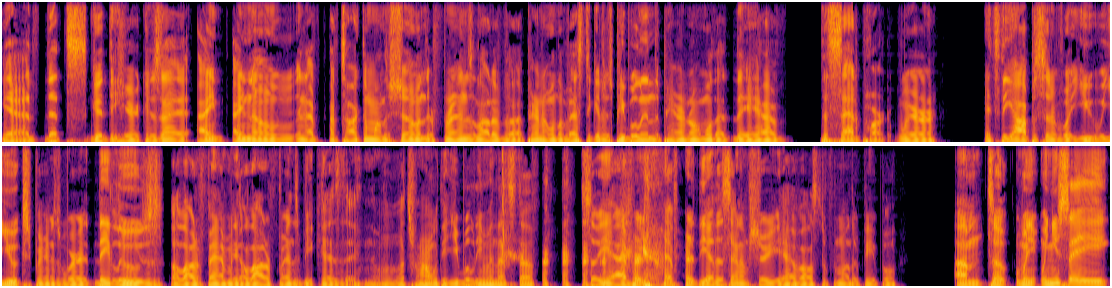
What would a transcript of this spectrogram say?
Yeah, that's good to hear because I, I I know and I've, I've talked to them on the show and their friends, a lot of uh, paranormal investigators, people in the paranormal that they have the sad part where it's the opposite of what you what you experience, where they lose a lot of family, a lot of friends because they, what's wrong with you? You believe in that stuff? so yeah, I've heard. I've heard the other side. I'm sure you have also from other people. Um, so when when you say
